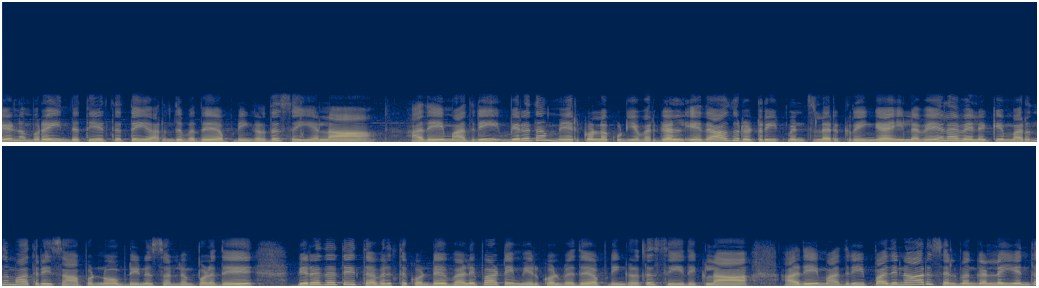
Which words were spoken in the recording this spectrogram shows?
ஏழு முறை இந்த தீர்த்தத்தை அருந்துவது அப்படிங்கிறத செய்யலாம். அதே மாதிரி விரதம் மேற்கொள்ளக்கூடியவர்கள் ஏதாவது ஒரு ட்ரீட்மெண்ட்ஸில் இருக்கிறீங்க இல்லை வேலை வேலைக்கு மருந்து மாத்திரை சாப்பிடணும் அப்படின்னு சொல்லும் பொழுது விரதத்தை தவிர்த்து கொண்டு வழிபாட்டை மேற்கொள்வது அப்படிங்கிறத செய்துக்கலாம். அதே மாதிரி பதினாறு செல்வங்களில் எந்த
